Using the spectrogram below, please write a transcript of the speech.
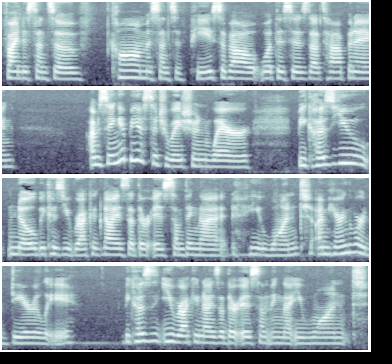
find a sense of calm, a sense of peace about what this is that's happening I'm seeing it be a situation where because you know, because you recognize that there is something that you want, I'm hearing the word dearly. Because you recognize that there is something that you want,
